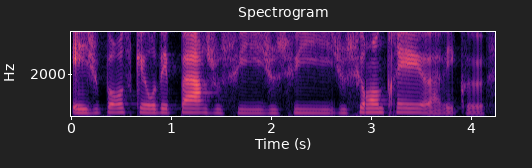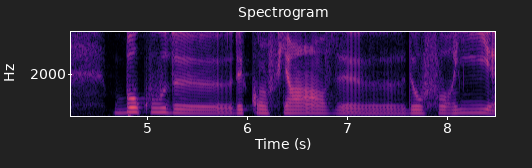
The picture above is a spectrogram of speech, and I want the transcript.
et je pense qu'au départ je suis je suis je suis rentrée avec euh, beaucoup de, de confiance, d'euphorie.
